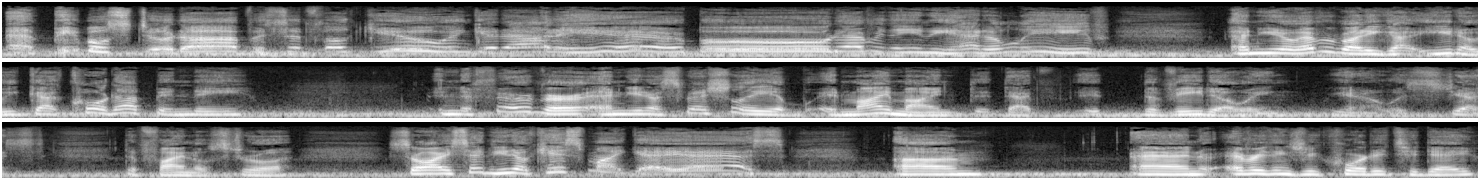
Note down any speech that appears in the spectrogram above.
And people stood up and said, fuck you and get out of here, boo, and everything. And he had to leave. And, you know, everybody got, you know, he got caught up in the, in the fervor. And, you know, especially in my mind, that, that it, the vetoing, you know, was just the final straw. So I said, you know, kiss my gay ass. Um, and everything's recorded today.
